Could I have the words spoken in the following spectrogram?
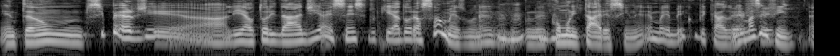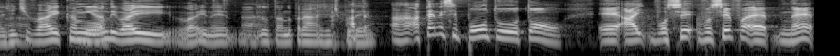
Então, se perde ali a autoridade e a essência do que é adoração mesmo, né? Uhum. Né? Comunitária, assim, né? É, é bem complicado, né? Mas, enfim, a gente vai caminhando boa. e vai, vai né, lutando para a gente poder... Até, até nesse ponto, Tom, é, aí você, você é, né,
